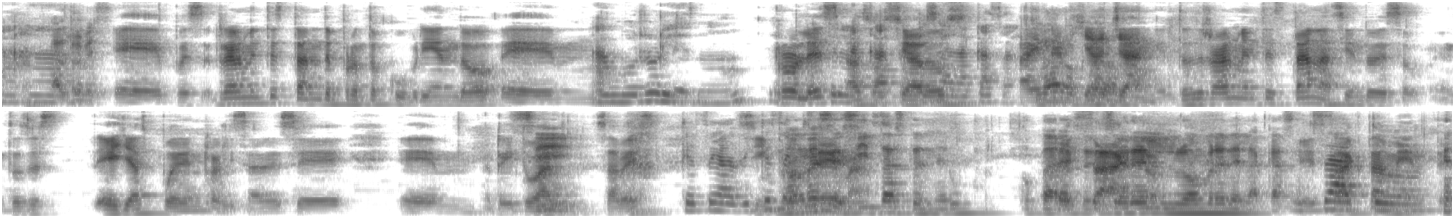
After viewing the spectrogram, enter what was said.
al revés. Eh, pues realmente están de pronto cubriendo eh, ambos roles, ¿no? Roles asociados a energía yang. Entonces realmente están haciendo eso. Entonces ellas pueden realizar ese Em, ritual, ¿sabes? Que sea así, que No necesitas tener un para ser el hombre de la casa. Exactamente.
